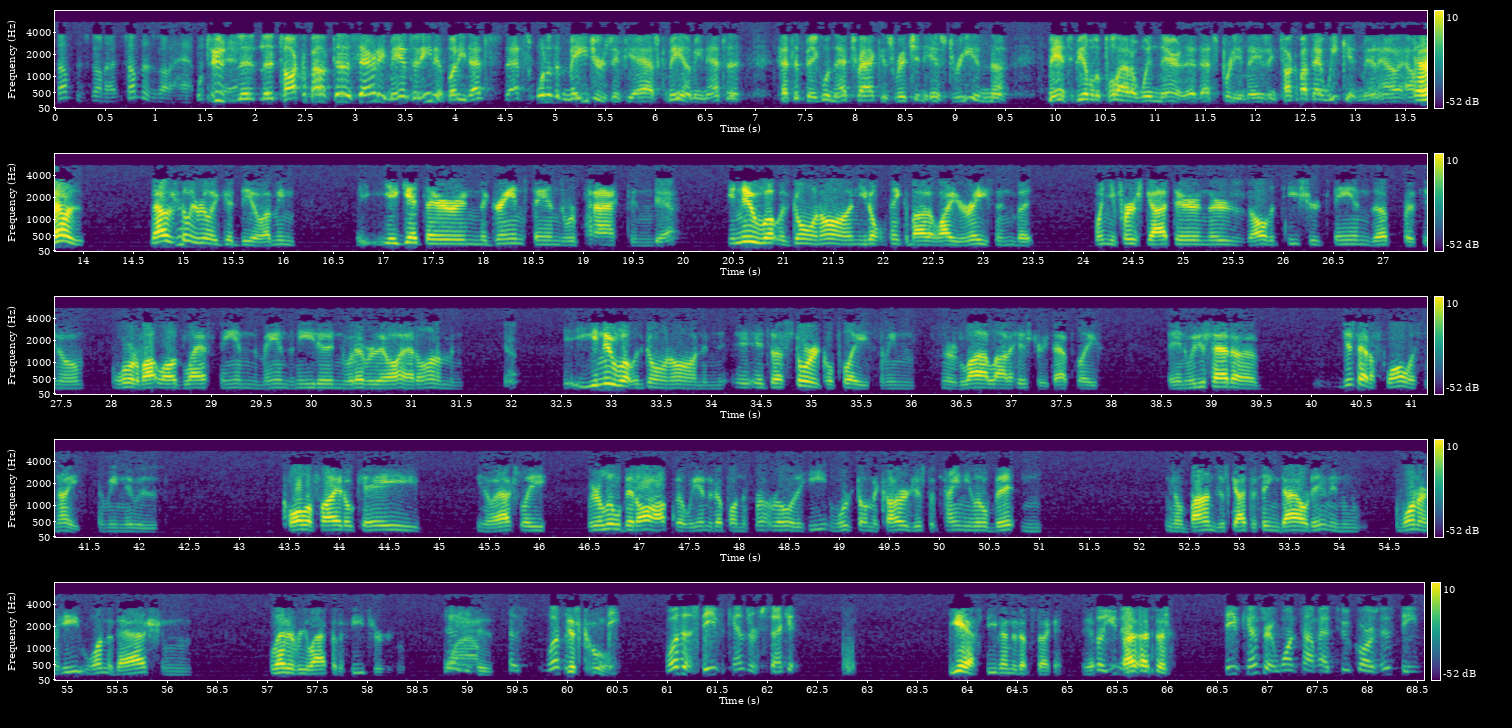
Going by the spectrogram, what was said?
Something's gonna something's gonna happen. Well, dude, let, let talk about uh, Saturday, Manzanita, buddy. That's that's one of the majors, if you ask me. I mean, that's a that's a big one. That track is rich in history, and uh, man, to be able to pull out a win there, that, that's pretty amazing. Talk about that weekend, man. How, how Yeah, that was that was really really good deal. I mean, you get there and the grandstands were packed and yeah, you knew what was going on. You don't think about it while you're racing, but when you first got there and there's all the T-shirt stands up with you know World of Outlaws last stand, the Manzanita, and whatever they all had on them, and Yeah. you knew what was going on. And it's a historical place. I mean, there's a lot a lot of history at that place, and we just had a just had a flawless night. I mean, it was qualified okay. You know, actually, we were a little bit off, but we ended up on the front row of the heat and worked on the car just a tiny little bit. And you know, Bond just got the thing dialed in and won our heat, won the dash, and led every lap of the feature. Wow. It is- wasn't just cool. Steve, wasn't Steve Kinser second? yeah, Steve ended up second. Yep. So you uh, know- That- that's a Steve Kinser at one time had two cars in his team.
